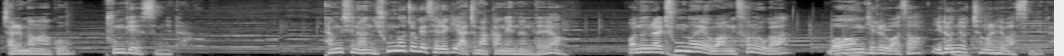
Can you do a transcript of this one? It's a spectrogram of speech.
절망하고 붕괴했습니다. 당시는 흉노족의 세력이 아주 막강했는데요. 어느 날 흉노의 왕 선우가 먼 길을 와서 이런 요청을 해왔습니다.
